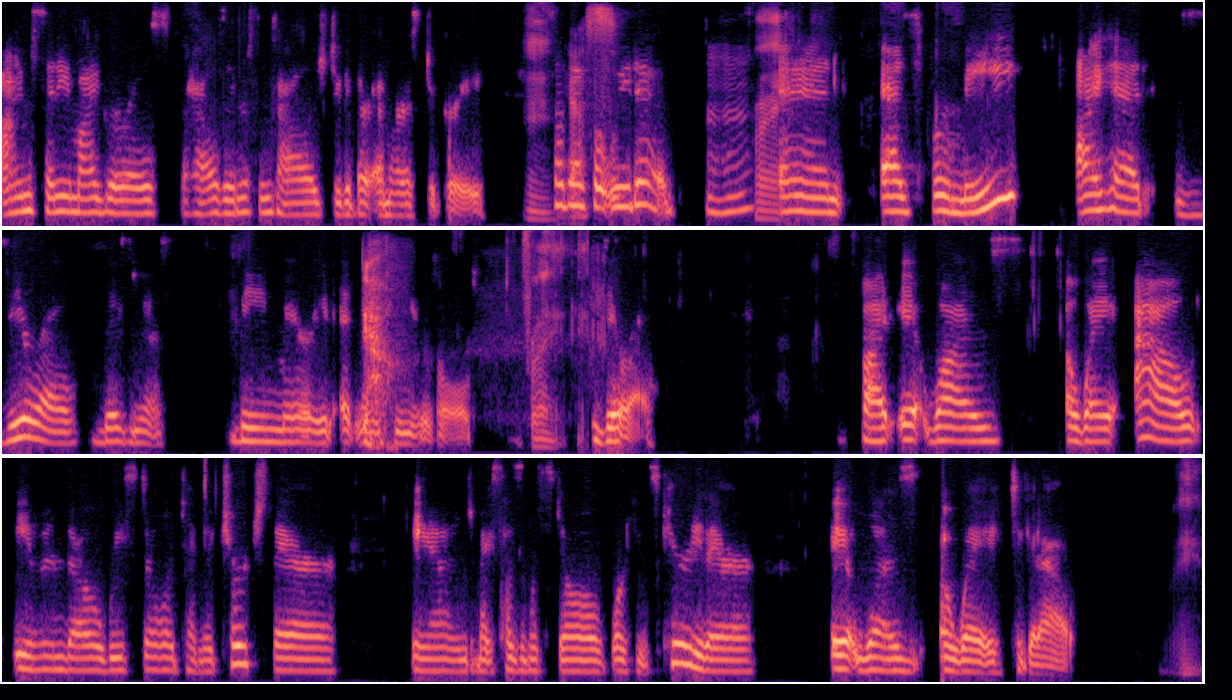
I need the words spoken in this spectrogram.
I'm sending my girls to Hyles Anderson College to get their MRS degree. Mm. So that's Yes. what we did. Mm-hmm. right And as for me, I had zero business being married at 19 years old. right Zero. But it was a way out, even though we still attended church there and my husband was still working security there. It was a way to get out. Right.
